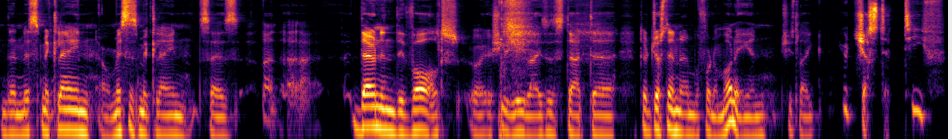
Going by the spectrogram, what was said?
And then Miss McClane or Mrs. McClane says, uh, uh, down in the vault, she realizes that uh, they're just in there for the money, and she's like, "You're just a thief."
